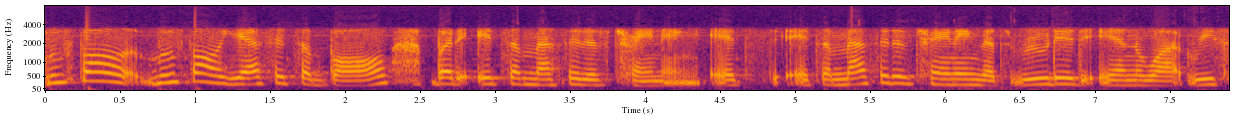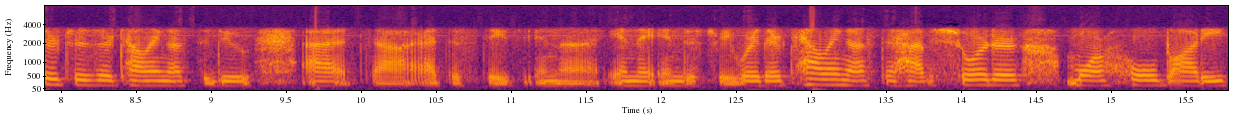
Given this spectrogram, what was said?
move ball. Move ball. Yes, it's a ball, but it's a method of training. It's it's a method of training that's rooted in what researchers are telling us to do at uh, at this stage in the in the industry, where they're telling us to have shorter, more whole body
